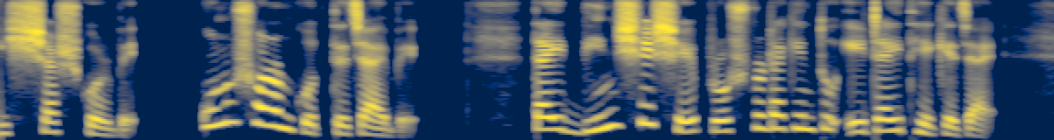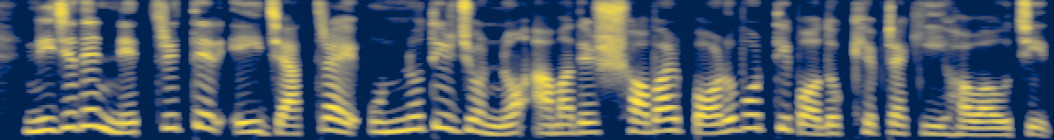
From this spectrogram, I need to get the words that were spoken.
বিশ্বাস করবে, অনুসরণ করতে চাইবে। তাই দিন শেষে প্রশ্নটা কিন্তু এটাই থেকে যায়, নিজেদের নেতৃত্বের এই যাত্রায় উন্নতির জন্য আমাদের সবার পরবর্তী পদক্ষেপটা কী হওয়া উচিত?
